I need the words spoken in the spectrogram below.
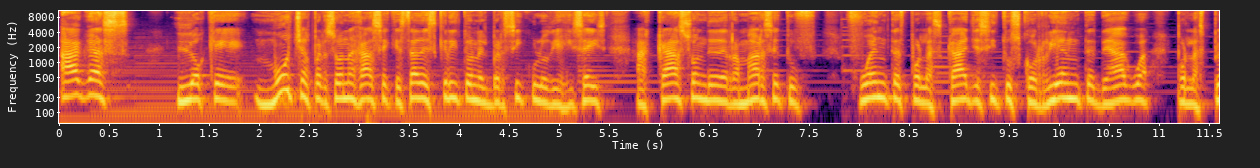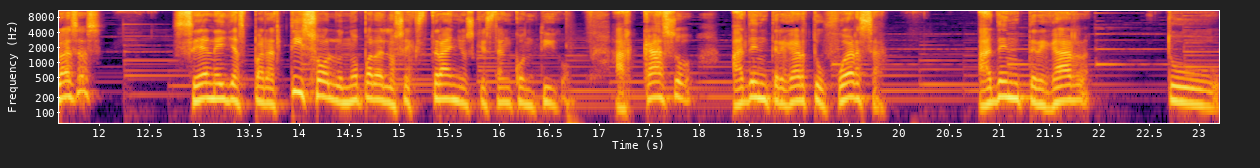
hagas lo que muchas personas hacen, que está descrito en el versículo 16. ¿Acaso han de derramarse tus fuentes por las calles y tus corrientes de agua por las plazas? Sean ellas para ti solo, no para los extraños que están contigo. ¿Acaso has de entregar tu fuerza? ¿Has de entregar tu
